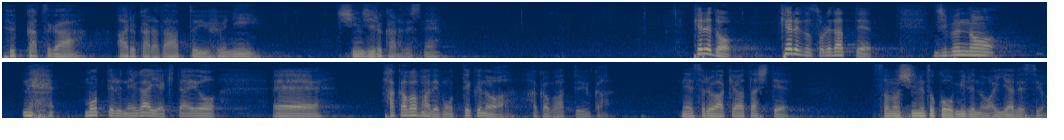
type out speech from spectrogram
復活があるからだというふうに信じるからですね。けれど、けれどそれだって自分のね、持ってる願いや期待を、えー、墓場まで持っていくのは墓場というか、ね、それを明け渡して、その死ぬとこを見るのは嫌ですよ。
